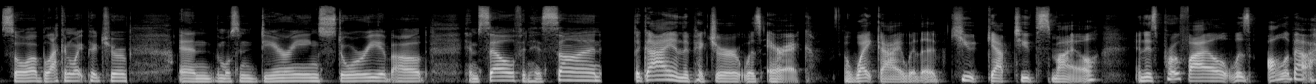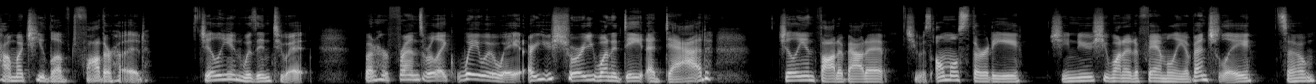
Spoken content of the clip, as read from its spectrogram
saw a black and white picture and the most endearing story about himself and his son. The guy in the picture was Eric, a white guy with a cute gap toothed smile, and his profile was all about how much he loved fatherhood. Jillian was into it, but her friends were like, wait, wait, wait, are you sure you want to date a dad? Jillian thought about it. She was almost 30. She knew she wanted a family eventually, so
